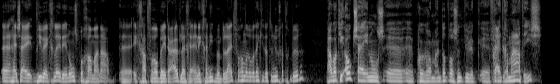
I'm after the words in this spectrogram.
Uh, hij zei drie weken geleden in ons programma... nou, uh, ik ga het vooral beter uitleggen en ik ga niet mijn beleid veranderen. Wat denk je dat er nu gaat gebeuren? Nou, wat hij ook zei in ons uh, programma, en dat was natuurlijk uh, vrij dramatisch...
